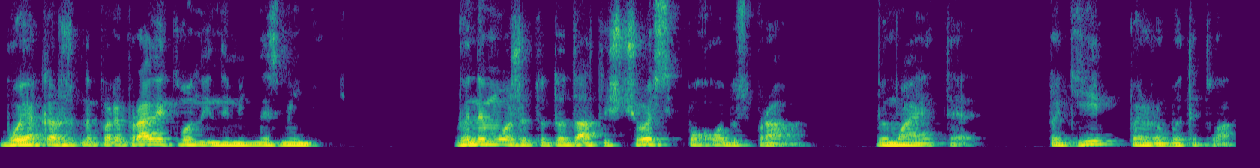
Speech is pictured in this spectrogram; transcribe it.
Бо, як кажуть на переправі, вони не змінюють. Ви не можете додати щось по ходу справи. Ви маєте тоді переробити план.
